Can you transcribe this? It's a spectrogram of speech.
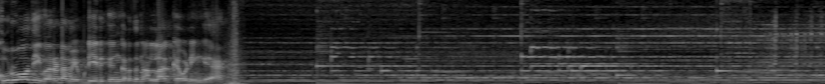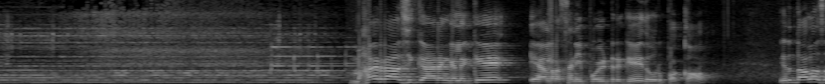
குரோதி வருடம் எப்படி இருக்குங்கிறது நல்லா கவனிங்க. மகர் ராசிக்காரங்களுக்கு ஏழரை சனி போயிட்டுருக்கு இது ஒரு பக்கம். இருந்தாலும்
